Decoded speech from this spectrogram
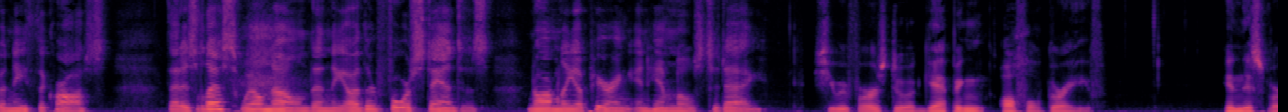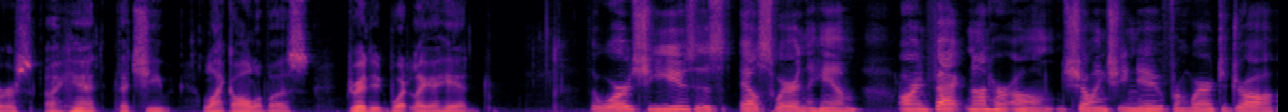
Beneath the Cross, that is less well known than the other four stanzas normally appearing in hymnals today. She refers to a gaping, awful grave. In this verse, a hint that she, like all of us, dreaded what lay ahead. The words she uses elsewhere in the hymn are in fact not her own, showing she knew from where to draw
